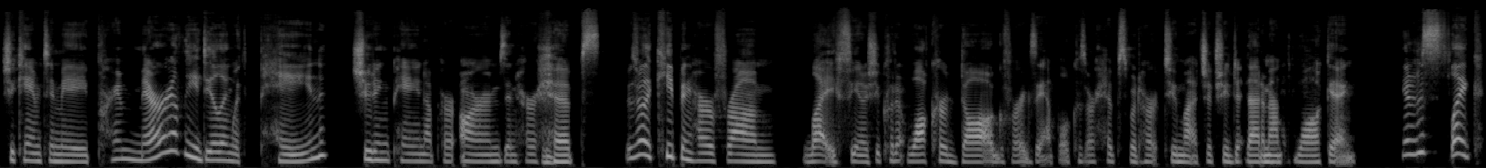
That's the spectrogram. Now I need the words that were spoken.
She came to me primarily dealing with pain, shooting pain up her arms and her mm. hips. It was really keeping her from life. You know, she couldn't walk her dog, for example, because her hips would hurt too much if she did that amount of walking. You know, just like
